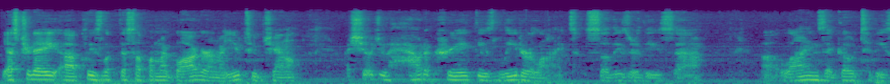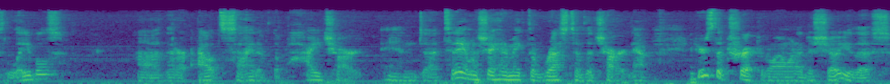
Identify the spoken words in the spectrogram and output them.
Yesterday, uh, please look this up on my blog or on my YouTube channel. I showed you how to create these leader lines. So these are these uh, uh, lines that go to these labels uh, that are outside of the pie chart. And uh, today I'm going to show you how to make the rest of the chart. Now, here's the trick why I wanted to show you this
